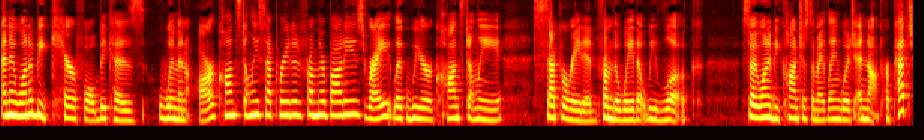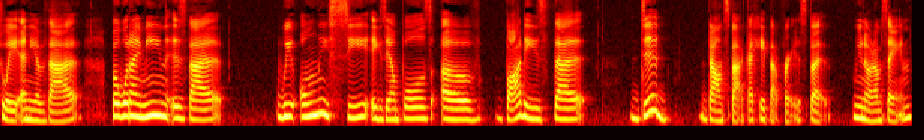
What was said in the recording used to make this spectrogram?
And I want to be careful because women are constantly separated from their bodies, right? Like we are constantly separated from the way that we look. So I want to be conscious of my language and not perpetuate any of that. But what I mean is that we only see examples of bodies that did bounce back. I hate that phrase, but you know what I'm saying.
